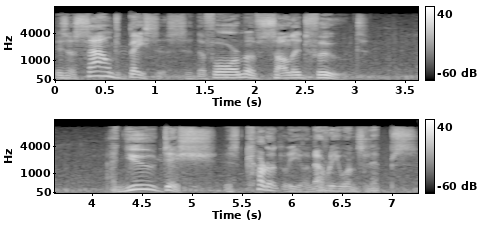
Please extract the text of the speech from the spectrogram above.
is a sound basis in the form of solid food. A new dish is currently on everyone's lips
